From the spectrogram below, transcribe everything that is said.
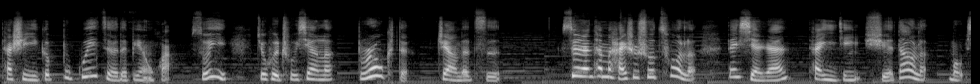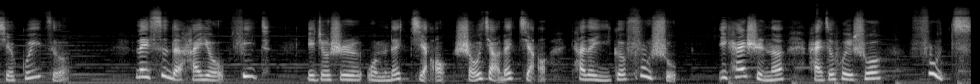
它是一个不规则的变化，所以就会出现了 broke 的这样的词。虽然他们还是说错了，但显然他已经学到了某些规则。类似的还有 feet，也就是我们的脚、手脚的脚，它的一个复数。一开始呢，孩子会说 foot，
